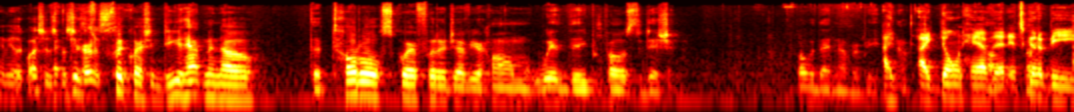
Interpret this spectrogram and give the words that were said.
Any other questions? Uh, Mr. just Curtis? Quick question, do you happen to know the total square footage of your home with the proposed addition? What would that number be? I, I don't have that. Oh, It's gonna be,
